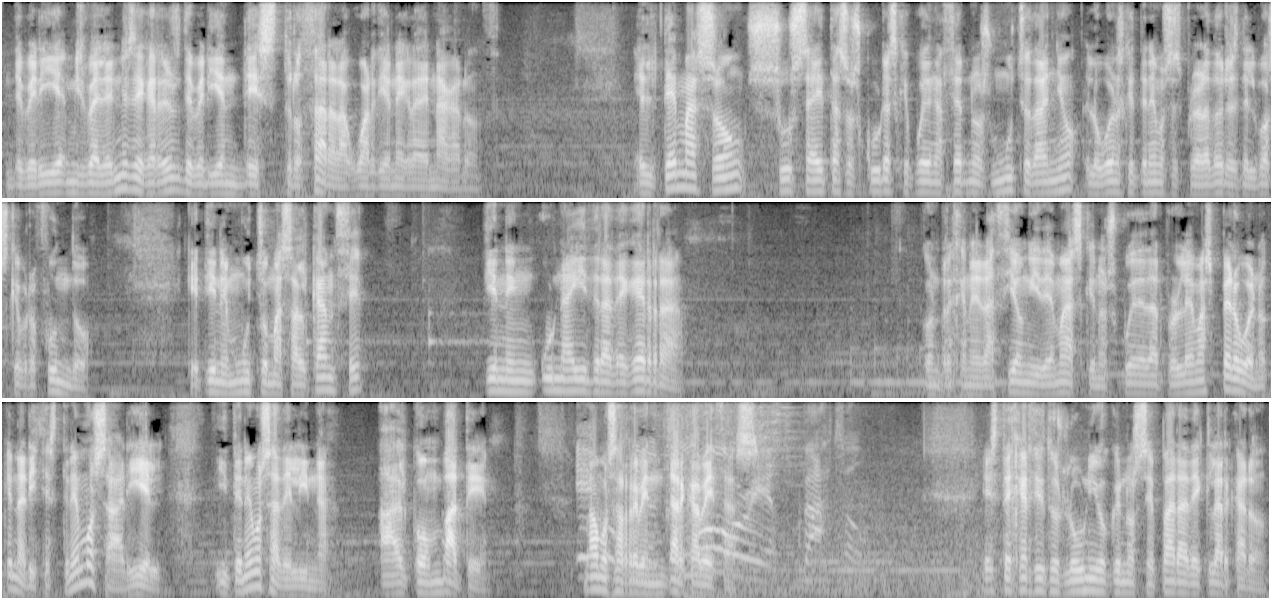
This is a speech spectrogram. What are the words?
Debería, mis bailarines de guerreros deberían destrozar a la guardia negra de Nagaroth. El tema son sus saetas oscuras que pueden hacernos mucho daño. Lo bueno es que tenemos exploradores del bosque profundo que tienen mucho más alcance. Tienen una hidra de guerra con regeneración y demás que nos puede dar problemas. Pero bueno, qué narices. Tenemos a Ariel y tenemos a Delina. Al combate. Vamos a reventar cabezas. Este ejército es lo único que nos separa de Clark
